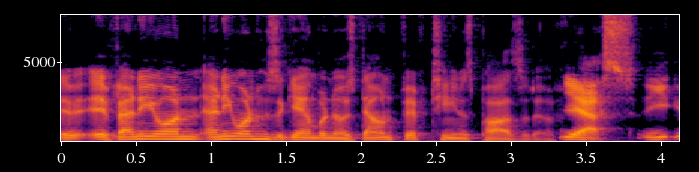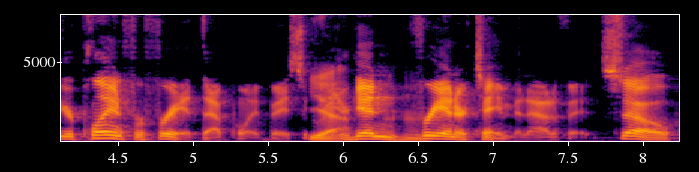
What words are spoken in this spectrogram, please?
If, if anyone anyone who's a gambler knows, down fifteen is positive. Yes, you're playing for free at that point, basically. Yeah. You're getting Mhm. free entertainment out of it. So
